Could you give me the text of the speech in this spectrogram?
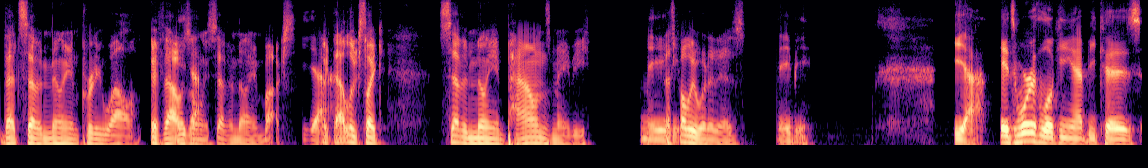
that seven million pretty well. If that was Yeah. only seven million bucks, yeah like that looks like seven million pounds maybe. maybe That's probably what it is. maybe. Yeah, it's worth looking at because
